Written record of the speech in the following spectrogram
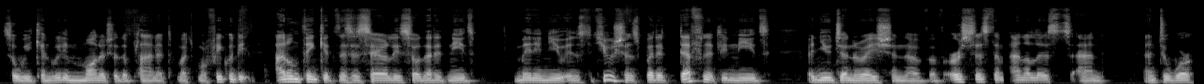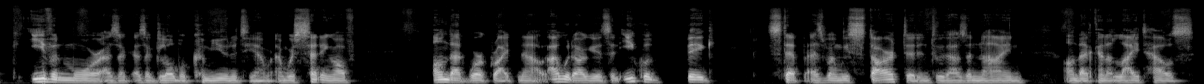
so we can really monitor the planet much more frequently. I don't think it's necessarily so that it needs many new institutions, but it definitely needs a new generation of, of Earth system analysts and and to work even more as a, as a global community. And, and, we're setting off on that work right now. I would argue it's an equal big step as when we started in 2009 on that kind of lighthouse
